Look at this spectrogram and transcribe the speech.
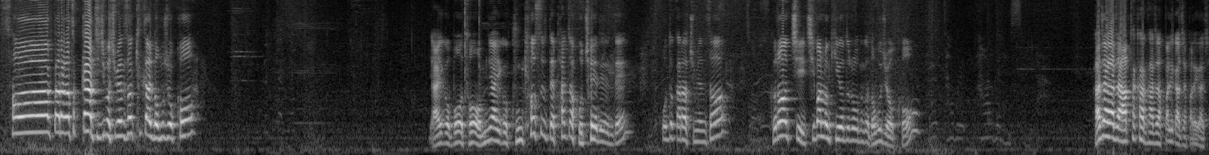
싹 따라가서 까 뒤집어주면서 킬달 너무 좋고. 야 이거 뭐 더 없냐? 이거 궁 켰을 때 팔자 고쳐야 되는데. 포드 깔아주면서. 그렇지. 지발로 기어 들어오는 거 너무 좋고. 가자 가자. 아타칸 가자. 빨리 가자 빨리 가자.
